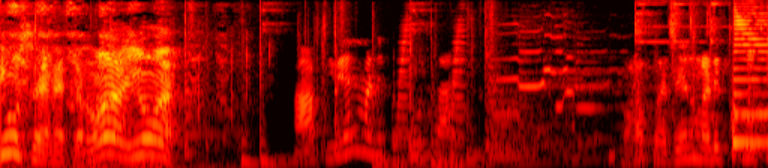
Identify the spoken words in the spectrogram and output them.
ಇವ್ ಸೈನಿಕನು ಇವ. ಪಾಪ ಏನ್ ಮಾಡಿದ್ ಕೂತ? ಪಾಪ ಅದೇನ್ ಮಾಡಿತ್ತು ಕೂಸ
